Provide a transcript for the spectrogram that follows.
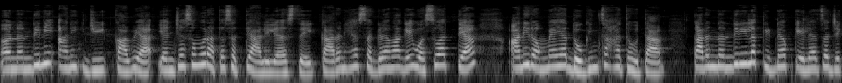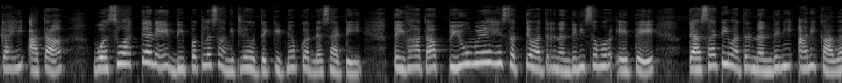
नंदिनी आणि जी काव्या यांच्यासमोर आता सत्य आलेले असते. कारण ह्या सगळ्यामागे वसुआत्या आणि रम्या या दोघींचा हात होता. कारण नंदिनीला किडनॅप केल्याचं जे काही आता वसुहत्याने दीपकला सांगितले होते किडनॅप करण्यासाठी तेव्हा आता पियूमुळे हे सत्य मात्र नंदिनी समोर येते. त्यासाठी मात्र नंदिनी आणि काव्या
